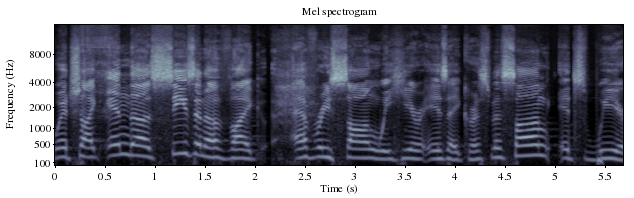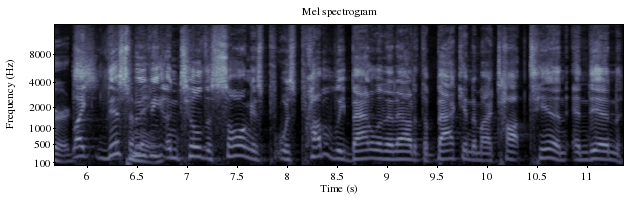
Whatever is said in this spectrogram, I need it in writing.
Which, like, in the season of like every song we hear is a Christmas song, it's weird. Like this to me. movie until the song is was probably battling it out at the back end of my top 10 and then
